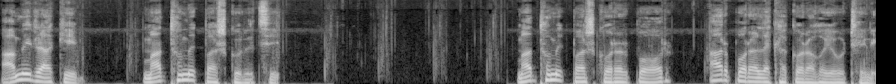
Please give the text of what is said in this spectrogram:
আমি রাকিব, মাধ্যমিক পাশ করেছি। মাধ্যমিক পাশ করার পর আর পড়ালেখা করা হয়ে ওঠেনি।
